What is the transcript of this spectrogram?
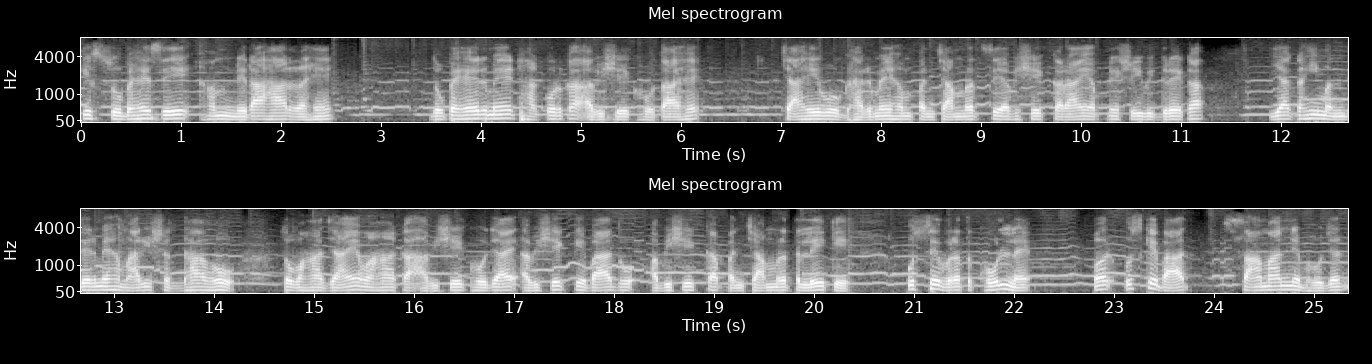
कि सुबह से हम निराहार रहें, दोपहर में ठाकुर का अभिषेक होता है, चाहे वो घर में हम पंचामृत से अभिषेक कराएँ अपने श्री विग्रह का या कहीं मंदिर में हमारी श्रद्धा हो तो वहाँ जाएँ, वहाँ का अभिषेक हो जाए। अभिषेक के बाद वो अभिषेक का पंचामृत लेके उससे व्रत खोल लें और उसके बाद सामान्य भोजन,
